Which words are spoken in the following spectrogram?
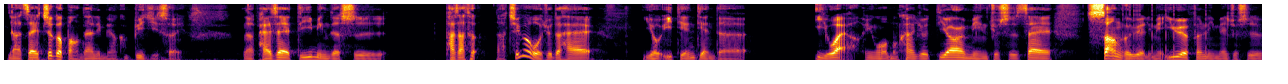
那在这个榜单里面可，B 级车，那排在第一名的是帕萨特。那这个我觉得还有一点点的意外啊，因为我们看就第二名就是在上个月里面一月份里面就是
